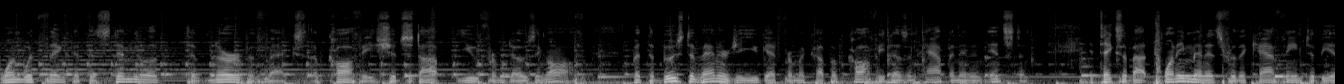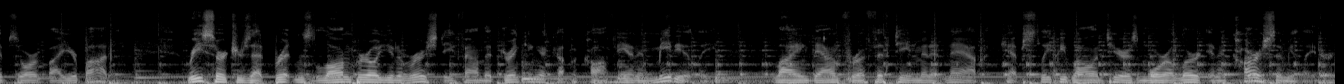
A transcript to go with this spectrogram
one would think that the stimulative nerve effects of coffee should stop you from dozing off. But the boost of energy you get from a cup of coffee doesn't happen in an instant. It takes about 20 minutes for the caffeine to be absorbed by your body. Researchers at Britain's Loughborough University found that drinking a cup of coffee and immediately lying down for a 15 minute nap kept sleepy volunteers more alert in a car simulator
